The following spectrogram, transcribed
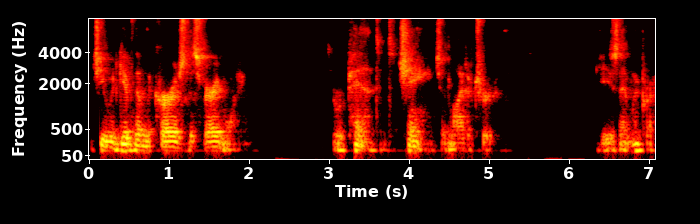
that you would give them the courage this very morning to repent and to change in light of truth. In Jesus' name we pray.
